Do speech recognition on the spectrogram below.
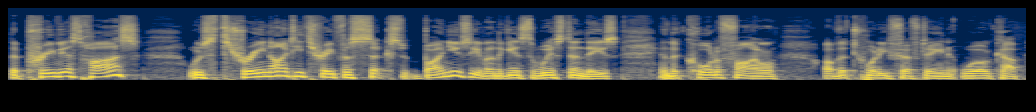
The previous highest was 393 for 6 by New Zealand against the West Indies in the quarterfinal of the 2015 World Cup.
